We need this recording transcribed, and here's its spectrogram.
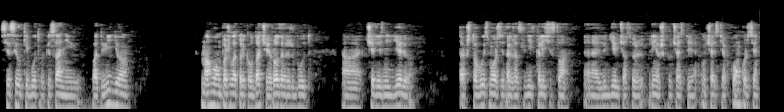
Все ссылки будут в описании под видео. Могу вам пожелать только удачи. Розыгрыш будет а, через неделю. Так что вы сможете также отследить количество э, людей, принявших участие, участие в конкурсе.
